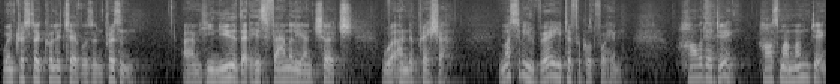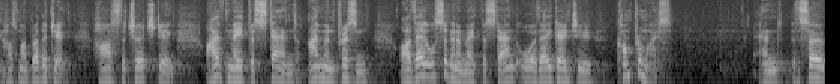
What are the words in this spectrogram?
When Christo Kulichev was in prison, um, he knew that his family and church were under pressure. It must have been very difficult for him. How are they doing? How's my mum doing? How's my brother doing? How's the church doing? I've made the stand. I'm in prison. Are they also going to make the stand or are they going to compromise? And, and so,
